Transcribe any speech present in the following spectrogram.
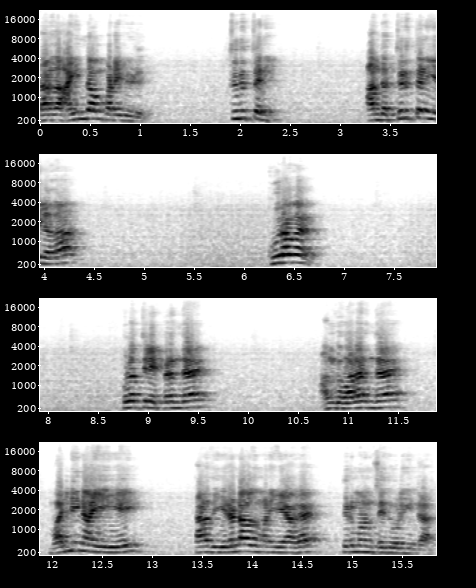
தனது ஐந்தாம் படை வீடு திருத்தணி. அந்த திருத்தணியில தான் குறவர் குலத்திலே பிறந்த அங்கு வளர்ந்த வள்ளி நாயகியை தனது இரண்டாவது மனைவியாக திருமணம் செய்து கொள்கின்றார்.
